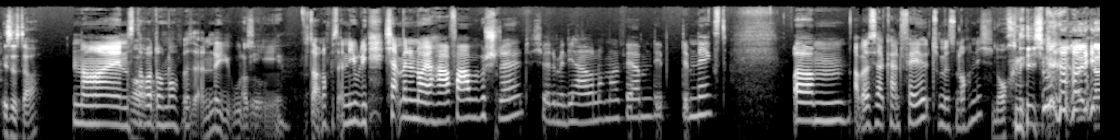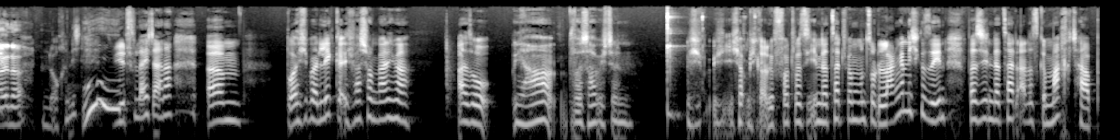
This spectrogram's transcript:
Ist es da? Nein, es Oh. dauert doch noch bis Ende Juli. Also. Es dauert noch bis Ende Juli. Ich habe mir eine neue Haarfarbe bestellt. Ich werde mir die Haare nochmal färben de demnächst. Ähm, aber das ist ja kein Fail, zumindest noch nicht. Noch nicht. Vielleicht einer. Noch nicht. Wird vielleicht einer. Ähm, boah, ich überlege, ich weiß schon gar nicht mehr. Also, ja, was habe ich denn? Ich, ich, ich habe mich gerade gefragt, was ich in der Zeit, wir haben uns so lange nicht gesehen, was ich in der Zeit alles gemacht habe.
